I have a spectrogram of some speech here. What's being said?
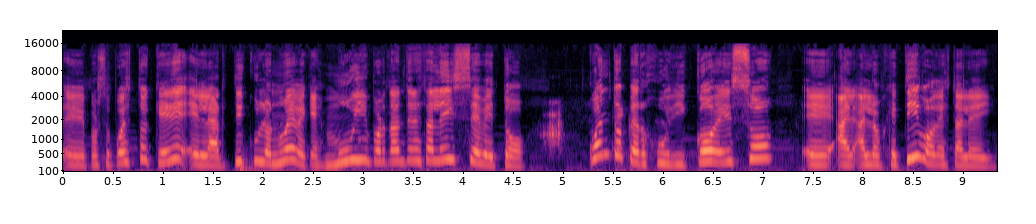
eh, por, supuesto, que el artículo 9, que es muy importante en esta ley, se vetó. ¿Cuánto perjudicó eso eh, al objetivo de esta ley?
